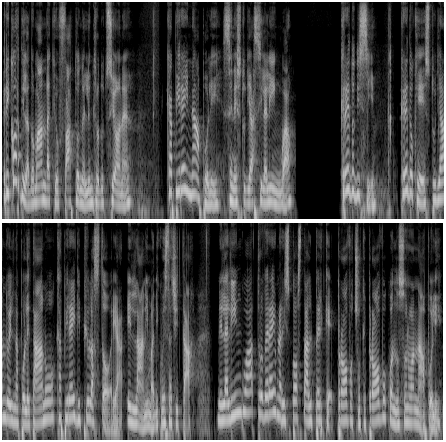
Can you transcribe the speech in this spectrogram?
Ricordi la domanda che ho fatto nell'introduzione? Capirei Napoli se ne studiassi la lingua? Credo di sì. Credo che studiando il napoletano capirei di più la storia e l'anima di questa città nella lingua troverei una risposta al perché provo ciò che provo quando sono a Napoli.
